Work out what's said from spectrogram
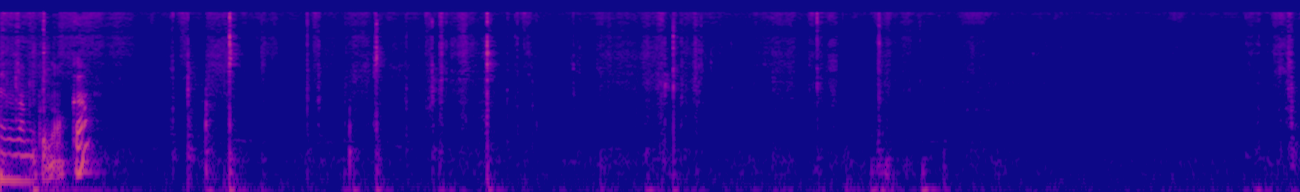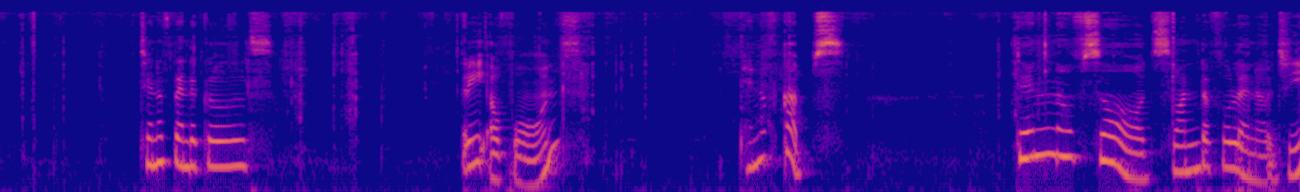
എന്ന് നമുക്ക് നോക്കാം. Ten of Pentacles, Three of Wands, Ten of Cups, Ten of Swords, wonderful energy,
